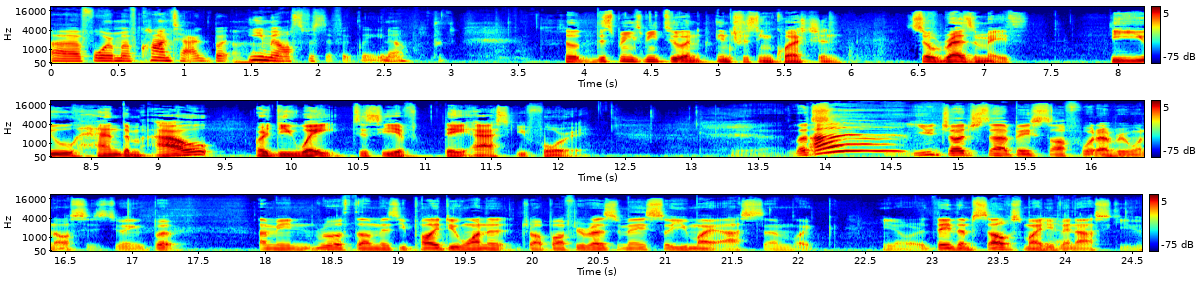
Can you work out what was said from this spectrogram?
uh, form of contact, but Uh-huh. email specifically, you know. So this brings me to an interesting question. So resumes, do you hand them out or do you wait to see if they ask you for it? Let's Uh, you judge that based off what everyone else is doing, but I mean, rule of thumb is you probably do want to drop off your resume, so you might ask them like, you know, or they themselves might Yeah. even ask you.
